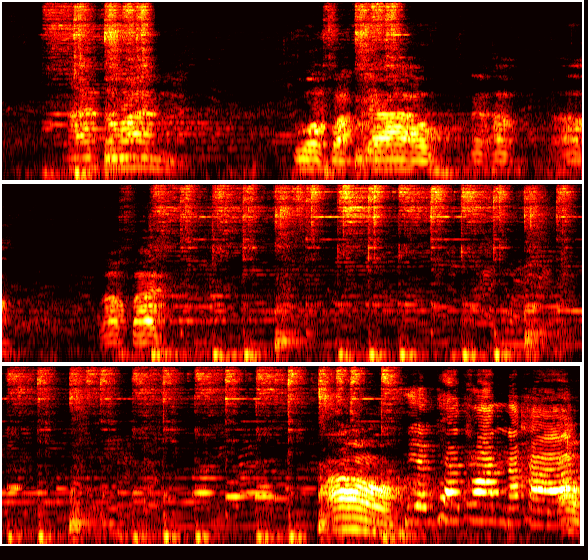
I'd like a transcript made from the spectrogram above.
ๆทานตะวัน ตัวฝักยาวนะครับเอารับไปอ้าว เพียงแค่ท่านนะคะ อ้าว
